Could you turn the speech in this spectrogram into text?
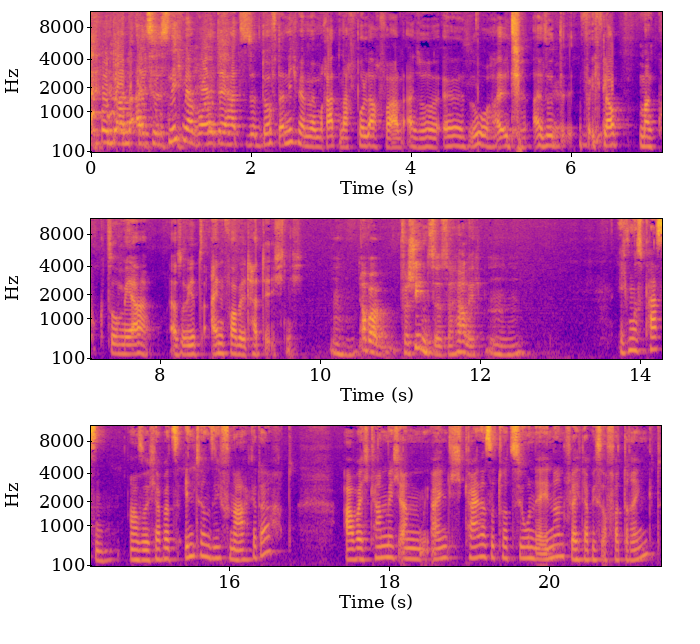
und dann, als sie es nicht mehr wollte, hat sie, durfte er nicht mehr mit dem Rad nach Pullach fahren. Also äh, so halt. Also ich glaube, man guckt so mehr. Also jetzt ein Vorbild hatte ich nicht. Aber verschiedenste ist ja herrlich. Mhm. Ich muss passen. Also ich habe jetzt intensiv nachgedacht, aber ich kann mich an eigentlich keine Situation erinnern, vielleicht habe ich es auch verdrängt,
